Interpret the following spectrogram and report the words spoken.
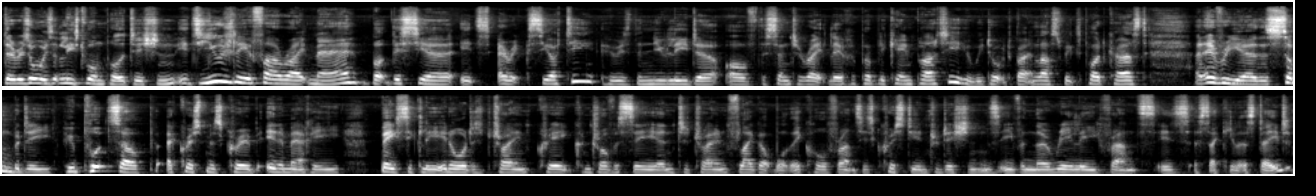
there is always at least one politician. It's usually a far right mayor, but this year it's Eric Ciotti, who is the new leader of the centre right Les Républicains Party, who we talked about in last week's podcast. And every year there's somebody who puts up a Christmas crib in a mairie, basically in order to try and create controversy and to try and flag up what they call France's Christian traditions, even though really France is a secular state.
